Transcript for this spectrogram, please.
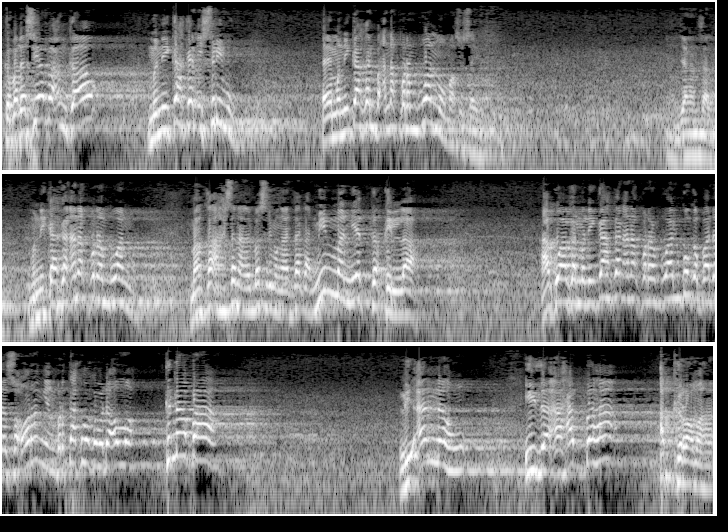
kepada siapa engkau menikahkan istrimu eh menikahkan anak perempuanmu maksud saya ya, jangan salah menikahkan anak perempuan maka Hasan Al Basri mengatakan mimman yattaqillah Aku akan menikahkan anak perempuanku kepada seorang yang bertakwa kepada Allah. Kenapa? Li'annahu idza ahabbaha akramaha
